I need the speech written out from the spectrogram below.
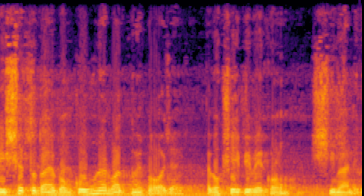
নিঃস্বার্থতা এবং করুণার মাধ্যমে পাওয়া যায় এবং সেই প্রেমের কোনো সীমা নেই।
